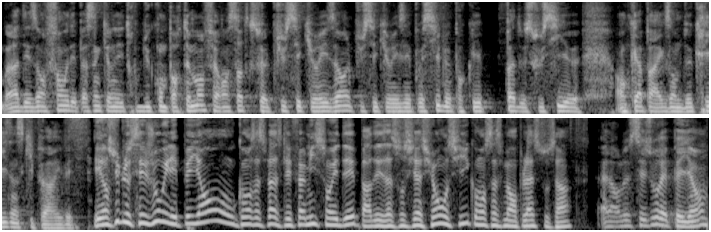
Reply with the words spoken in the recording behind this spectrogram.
voilà, des enfants ou des personnes qui ont des troubles du comportement, faire en sorte que ce soit le plus sécurisant, le plus sécurisé possible pour qu'il n'y ait pas de soucis en cas par exemple de crise, hein, ce qui peut arriver. Et ensuite, le séjour, il est payant ou comment ça se passe? Les familles sont aidées par des associations aussi? Comment ça se met en place tout ça? Alors le séjour est payant.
